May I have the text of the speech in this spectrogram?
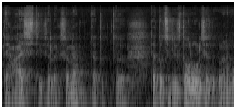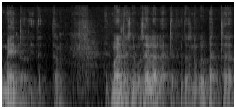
teha hästi, selleks on jah, teatud, teatud sellised olulised võib-olla nagu meetodid, et. et mõeldes nagu sellele, et, et kuidas nagu õpetaja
